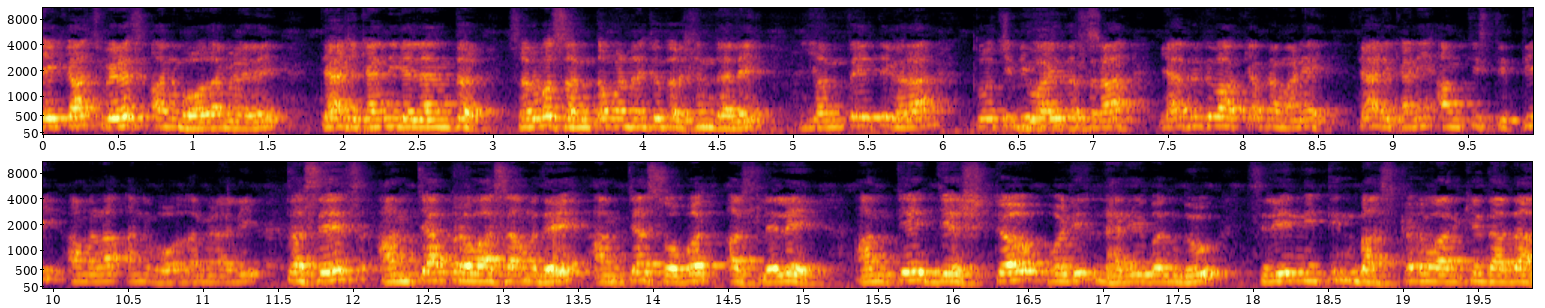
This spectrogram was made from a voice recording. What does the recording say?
एकाच वेळेस अनुभवायला मिळाले. त्या ठिकाणी गेल्यानंतर सर्व संत मंडळाचे दर्शन झाले. यंत येते घरा तोची दिवाळी दसरा या वाक्याप्रमाणे त्या ठिकाणी आमची स्थिती आम्हाला अनुभवायला मिळाली. तसेच आमच्या प्रवासामध्ये आमच्यासोबत असलेले आमचे ज्येष्ठ वडीलधारी बंधू श्री नितीन भास्कर वारके दादा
